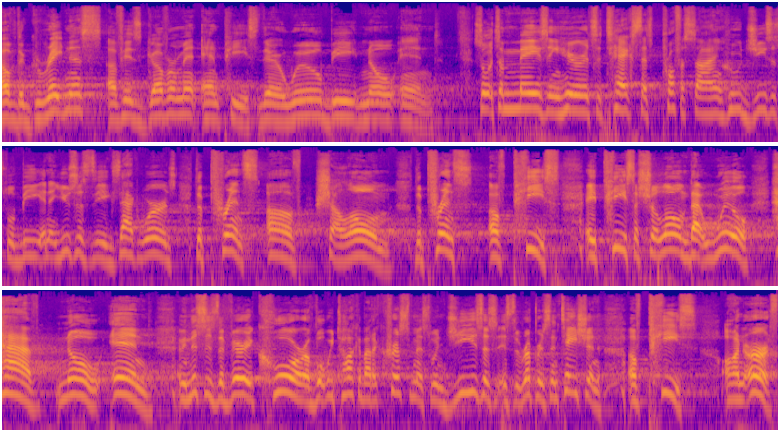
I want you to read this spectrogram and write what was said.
of the greatness of his government and peace. There will be no end. So it's amazing here. It's a text that's prophesying who Jesus will be, and it uses the exact words the Prince of Shalom, the Prince of Peace, a peace, a shalom that will have no end. I mean, this is the very core of what we talk about at Christmas when Jesus is the representation of peace on earth.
